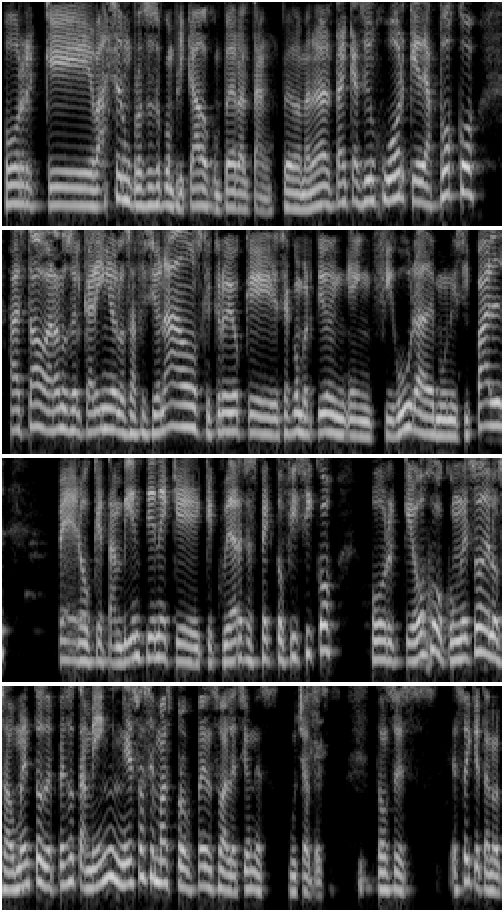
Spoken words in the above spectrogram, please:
porque va a ser un proceso complicado con Pedro Altán. Pedro Manuel Altán, que ha sido un jugador que de a poco ha estado ganándose el cariño de los aficionados, que creo yo que se ha convertido en, figura de municipal, pero que también tiene que, cuidar ese aspecto físico, porque ojo, con eso de los aumentos de peso también, eso hace más propenso a lesiones muchas veces. Entonces, eso hay que tener,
